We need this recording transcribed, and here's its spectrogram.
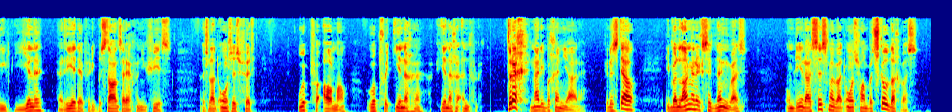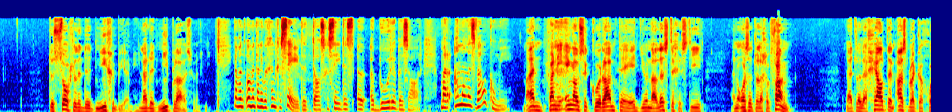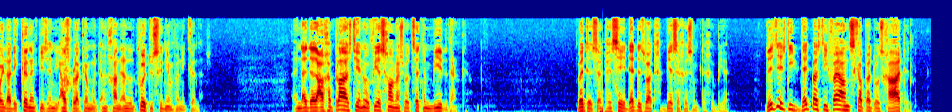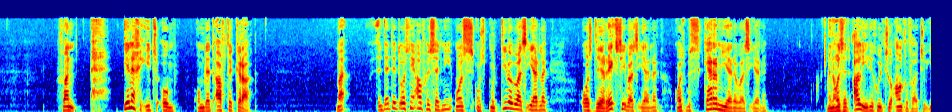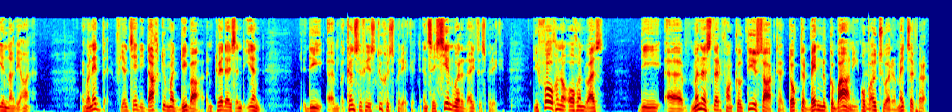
die hele rede vir die bestaansreg van die fees. Is laat ons is vir oop vir almal, oop vir enige enige invloed. Terug na die beginjare. Verstel, die belangrikste ding was om die rasisme wat ons van beskuldig was te sorg dat dit nie gebeur nie, laat dit nie plaasvind nie. Ja, want oom het aan die begin gesê, dit daar's gesê dis 'n boerebazaar, maar almal is welkom hier. Man, van die Engelse koerante het joernaliste gestuur en ons het hulle gevang. Laat hulle geld in asblikke gooi dat die kindertjies in die asblikke moet ingaan en hulle foto's geneem van die kinders en dat dit daar geplaas teenoor feesgangers wat sit en bier drink. Wat is er gesê dit is wat besig is om te gebeur. Dit is die dit was die vyandskap wat ons gehad het van enige iets om om dit af te kraak. Maar dit het ons nie afgesit nie. Ons ons motiewe was eerlik. Ons direksie was eerlik. Ons beskermhede was eerlik. En ons het al hierdie goed so aangevat so een na die ander. Ek wil net vir jou sê die dag toe Madiba in 2001 die um, kunstefees toegespreek het en sy seun oor dit uitgespreek het. Die volgende oggend was die uh, minister van kultuursake Dr Ben Nkobani op hmm. Oudtshoorn met sy vrou.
